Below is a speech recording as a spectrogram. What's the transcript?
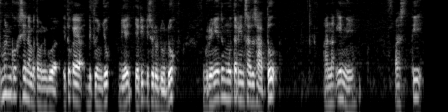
Cuman gue ke sini sama temen gue itu kayak ditunjuk dia jadi disuruh duduk. Gurunya itu muterin satu-satu. Anak ini pasti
